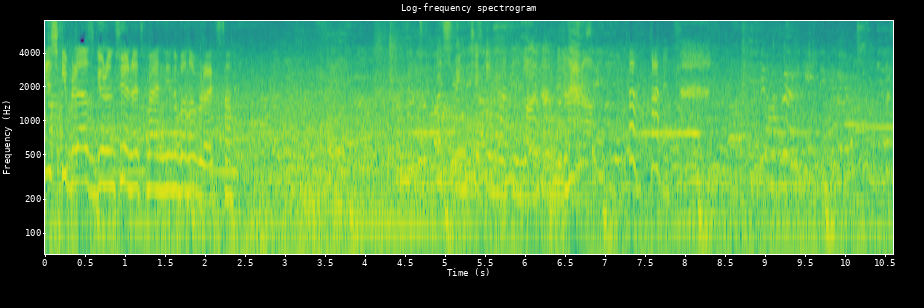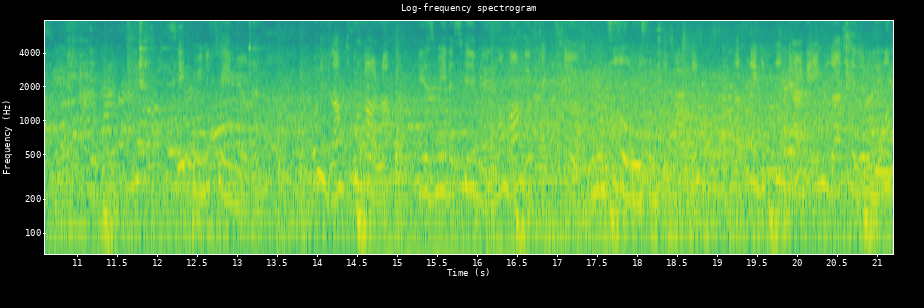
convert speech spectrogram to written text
Keşke biraz görüntü yönetmenliğini bana bıraksan. Hiç beni çekemiyorsun zaten. Tek menü sevmiyorum. O yüzden turlarla gezmeyi de sevmiyorum ama yapacak bir şey yok. Uyumsuz oluyorsun bu sefer de. Aslında gittiğim yerde en güzel şeyleri bulup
